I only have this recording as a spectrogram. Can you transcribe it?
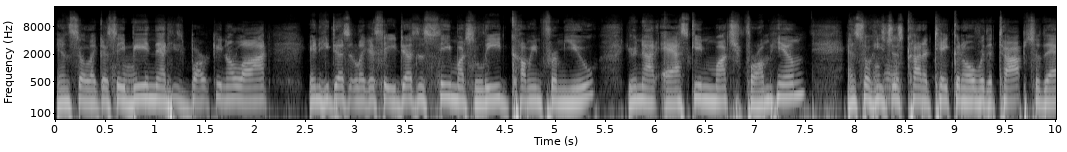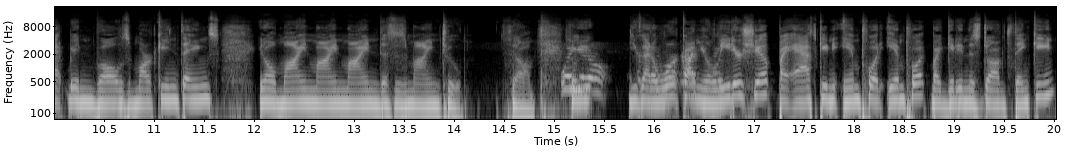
And so, like I say, being that he's barking a lot, and he doesn't, like I say, he doesn't see much lead coming from you. You're not asking much from him, and so he's just kind of taking over the top. So that involves marking things. You know, mine, mine, mine. This is mine too. So, Well, so you you, know, you got to work on your leadership by asking input, input by getting this dog thinking,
